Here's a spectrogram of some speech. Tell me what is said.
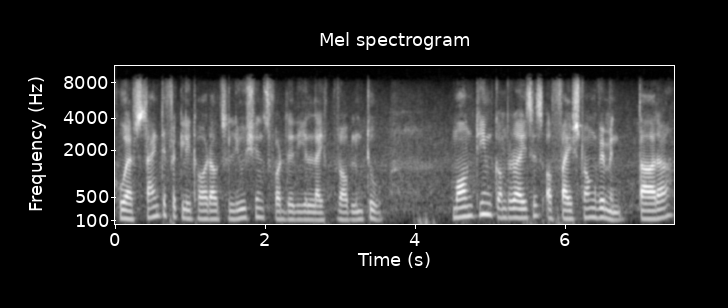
who have scientifically thought out solutions for the real life problem too. MOM team comprises of five strong women Tara,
